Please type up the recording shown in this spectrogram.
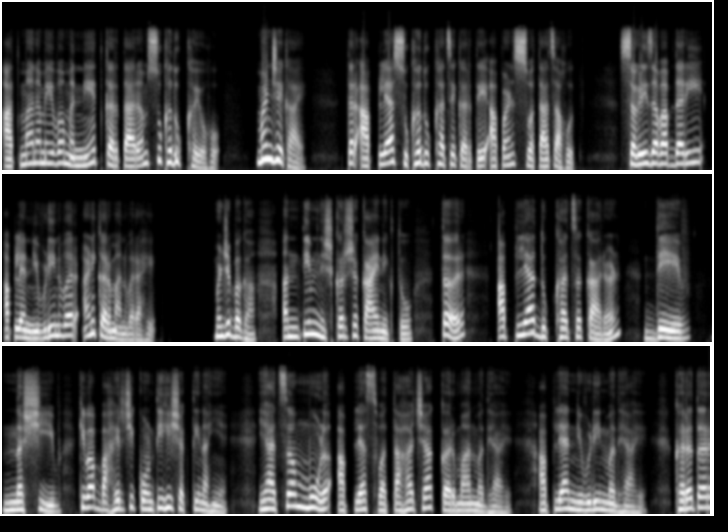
आत्मानमेव मन्येत कर्तारम सुखदुःखयोहो म्हणजे काय? तर आपल्या सुखदुःखाचे करते आपण स्वतःच आहोत. सगळी जबाबदारी आपल्या निवडींवर आणि कर्मांवर आहे. म्हणजे बघा अंतिम निष्कर्ष काय निघतो? तर आपल्या दुःखाचं कारण देव नशीब किंवा बाहेरची कोणतीही शक्ती नाहीये. ह्याचं मूळ आपल्या स्वतःच्या कर्मांमध्ये आहे. आपल्या निवडींमध्ये आहे. खरं तर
